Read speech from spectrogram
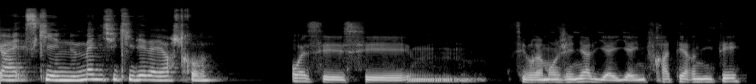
Ouais, ce qui est une magnifique idée d'ailleurs, je trouve. Ouais, c'est vraiment génial. Il y a, il y a une fraternité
